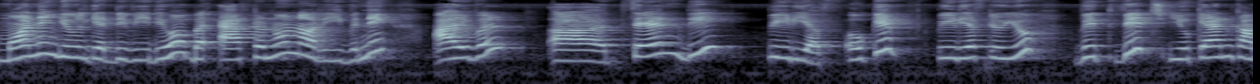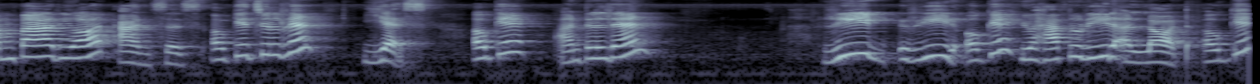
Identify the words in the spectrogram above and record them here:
morning you will get the video but afternoon or evening I will uh, send the PDF. Okay, PDF to you with which you can compare your answers. Okay, children? Yes. Okay, until then, read, read. Okay, you have to read a lot. Okay,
